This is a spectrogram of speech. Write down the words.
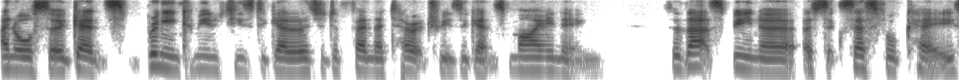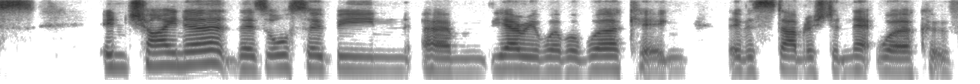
and also against bringing communities together to defend their territories against mining. So that's been a, a successful case. In China, there's also been um, the area where we're working, they've established a network of,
